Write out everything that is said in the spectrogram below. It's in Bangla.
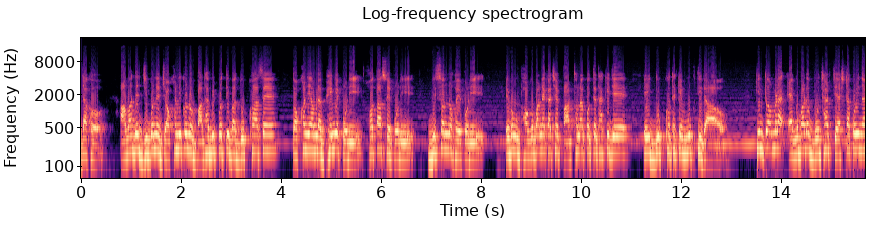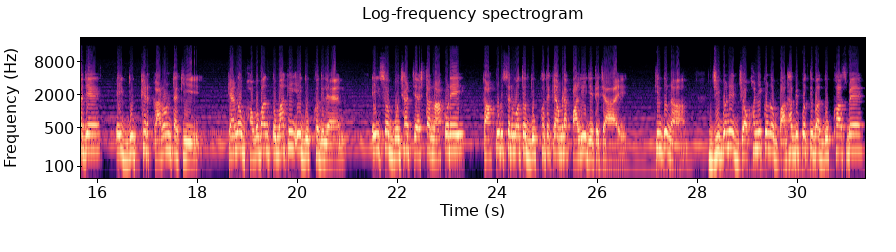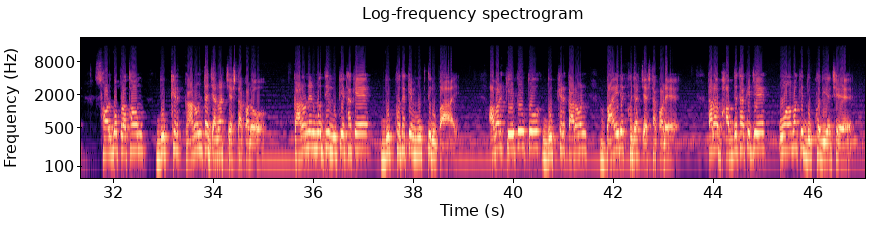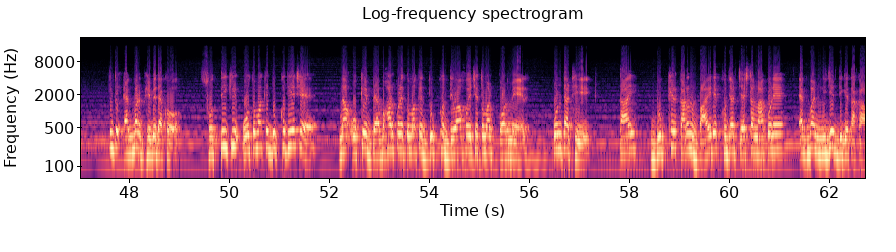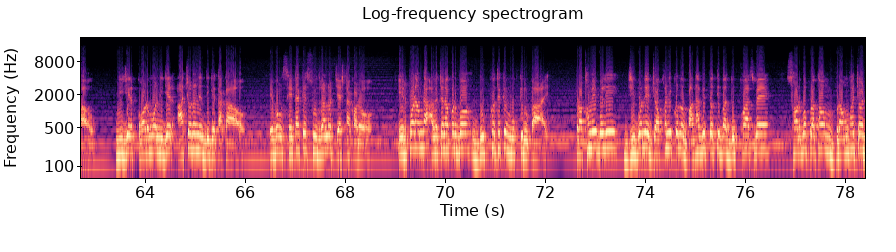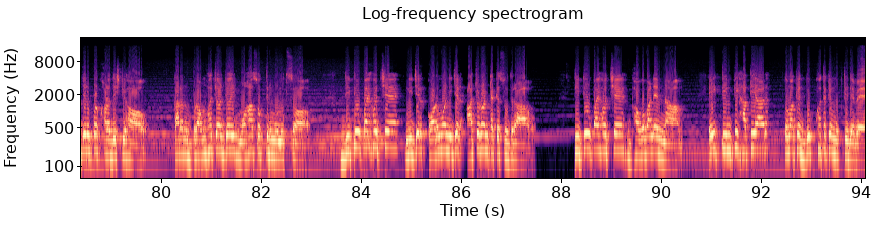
দেখো, আমাদের জীবনে যখনই কোনো বাধা, বিপত্তি বা দুঃখ আসে, তখনই আমরা ভেঙে পড়ি, হতাশ হয়ে পড়ি, বিষণ্ণ হয়ে পড়ি এবং ভগবানের কাছে প্রার্থনা করতে থাকি যে, এই দুঃখ থেকে মুক্তি দাও। কিন্তু আমরা একবারও বোঝার চেষ্টা করি না যে, এই দুঃখের কারণটা কি? কেন ভগবান তোমাকেই এই দুঃখ দিলেন? এই সব বোঝার চেষ্টা না করেই কাপুরুষের মতো দুঃখ থেকে আমরা পালিয়ে যেতে চাই। কিন্তু না জীবনে যখনই কোনো বাধা, বিপত্তি বা দুঃখ আসবে, সর্বপ্রথম দুঃখের কারণটা জানার চেষ্টা করো। কারণের মধ্যে লুকিয়ে থাকে দুঃখ থেকে মুক্তির উপায়। আবার কেউ কেউ তো দুঃখের কারণ বাইরে খোঁজার চেষ্টা করে। তারা ভাবতে থাকে যে, ও আমাকে দুঃখ দিয়েছে। কিন্তু একবার ভেবে দেখো, সত্যিই কি ও তোমাকে দুঃখ দিয়েছে? না ওকে ব্যবহার করে তোমাকে দুঃখ দেওয়া হয়েছে তোমার কর্মের? কোনটা ঠিক? তাই দুঃখের কারণ বাইরে খোঁজার চেষ্টা না করে একবার নিজের দিকে তাকাও। নিজের কর্ম, নিজের আচরণের দিকে তাকাও এবং সেটাকে শুধরানোর চেষ্টা করো। এরপর আমরা আলোচনা করব দুঃখ থেকে মুক্তির উপায়। প্রথমেই বলি, জীবনে যখনই কোনো বাধা, বিপত্তি বা দুঃখ আসবে, সর্বপ্রথম ব্রহ্মচর্যের উপর খরদৃষ্টি হও। কারণ ব্রহ্মচর্যই মহাশক্তির মূল উৎস। দ্বিতীয় উপায় হচ্ছে, নিজের কর্ম, নিজের আচরণটাকে শুধরাও। তৃতীয় উপায় হচ্ছে ভগবানের নাম। এই তিনটি হাতিয়ার তোমাকে দুঃখ থেকে মুক্তি দেবে।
